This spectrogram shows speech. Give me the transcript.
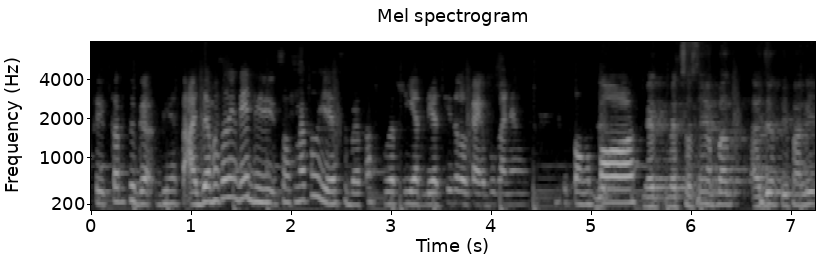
Twitter juga biasa aja. Maksudnya dia di sosmed tuh ya sebatas buat lihat-lihat gitu loh kayak bukan yang itu ngepost. Med medsosnya apa aja Tiffany?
